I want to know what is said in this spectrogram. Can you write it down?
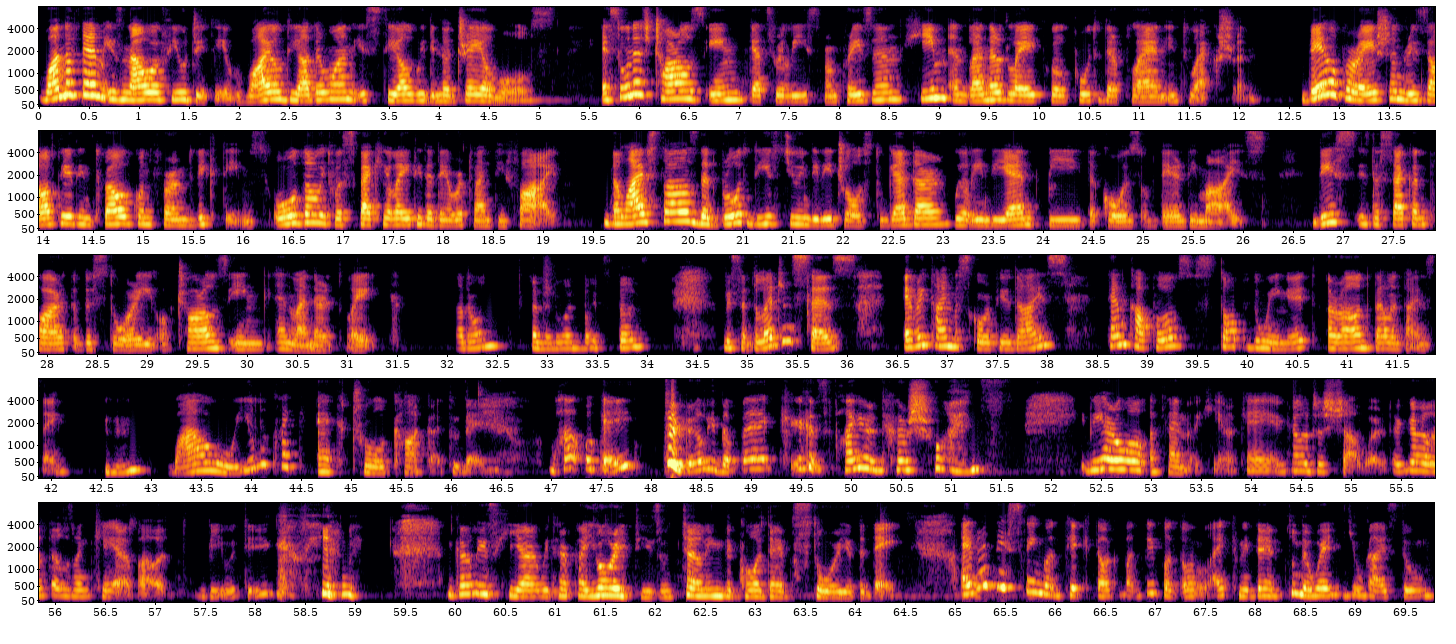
One of them is now a fugitive, while the other one is still within the jail walls. As soon as Charles Ng gets released from prison, him and Leonard Lake will put their plan into action. Their operation resulted in 12 confirmed victims, although it was speculated that there were 25. The lifestyles that brought these two individuals together will in the end be the cause of their demise. This is the second part of the story of Charles Ng and Leonard Lake. Another one? Another one bites dust. Listen, the legend says every time a Scorpio dies, 10 couples stop doing it around Valentine's Day. Mm-hmm. Wow, you look like actual caca today. Wow, okay. The girl in the back has fired her shots. We are all a family here, okay? A girl just showered. A girl doesn't care about beauty, clearly. Girl is here with her priorities on telling the goddamn story of the day. I read this thing on TikTok, but people don't like me there the way you guys do.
